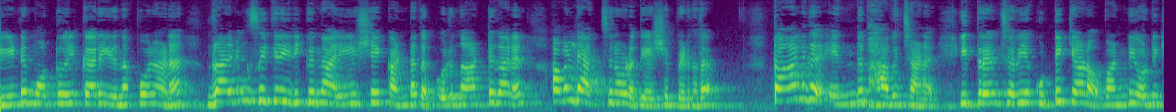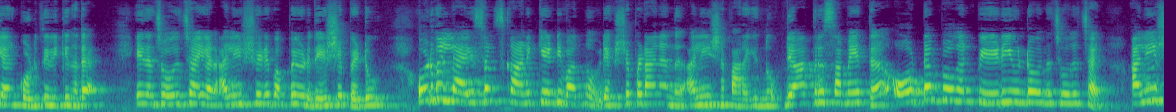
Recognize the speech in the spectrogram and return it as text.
വീണ്ടും ഓട്ടോയിൽ കയറി ഇരുന്നപ്പോഴാണ് ഡ്രൈവിംഗ് സീറ്റിൽ ഇരിക്കുന്ന അലീഷയെ കണ്ടതും ഒരു നാട്ടുകാരൻ അവളുടെ അച്ഛനോട് ദേഷ്യപ്പെടുന്നത്. താനിത് എന്ത് ഭാവിച്ചാണ്? ഇത്രയും ചെറിയ കുട്ടിക്കാണോ വണ്ടി ഓടിക്കാൻ കൊടുത്തിരിക്കുന്നത്? എന്ന് ചോദിച്ച അയാൾ അലീഷയുടെ പപ്പയോട് ദേഷ്യപ്പെട്ടു. ഒടുവിൽ ലൈസൻസ് കാണിക്കേണ്ടി വന്നു രക്ഷപ്പെടാനെന്ന് അലീഷ പറയുന്നു. രാത്രി സമയത്ത് ഓട്ടം പോകാൻ പേടിയുണ്ടോ എന്ന് ചോദിച്ചാൽ അലീഷ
